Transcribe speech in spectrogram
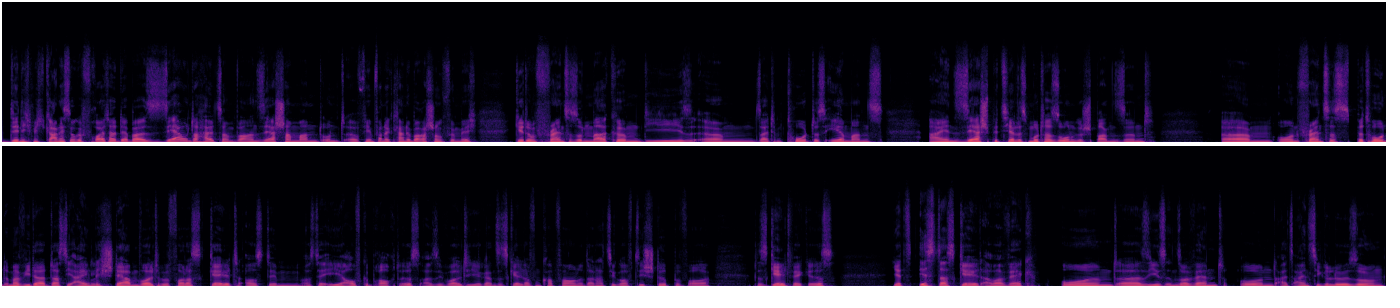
den ich mich gar nicht so gefreut habe, der aber sehr unterhaltsam war, sehr charmant und auf jeden Fall eine kleine Überraschung für mich. Geht um Frances und Malcolm, die ähm, seit dem Tod des Ehemanns ein sehr spezielles Mutter-Sohn-Gespann sind. Ähm, und Frances betont immer wieder, dass sie eigentlich sterben wollte, bevor das Geld aus, dem, aus der Ehe aufgebraucht ist. Also sie wollte ihr ganzes Geld auf den Kopf hauen und dann hat sie gehofft, sie stirbt, bevor das Geld weg ist. Jetzt ist das Geld aber weg und äh, sie ist insolvent und als einzige Lösung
